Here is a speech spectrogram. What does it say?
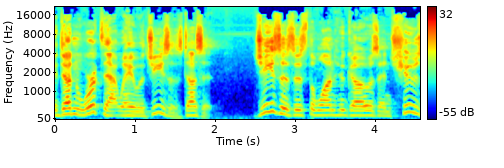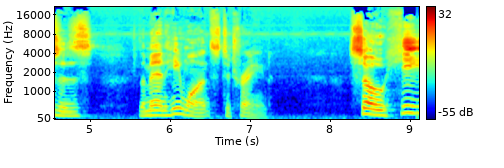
It doesn't work that way with Jesus, does it? Jesus is the one who goes and chooses the men he wants to train. So he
